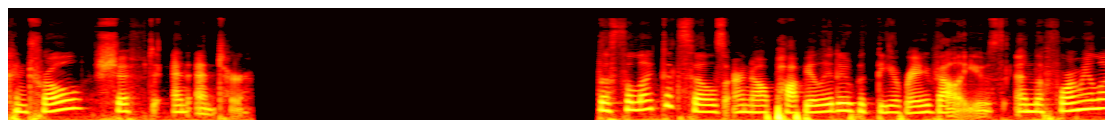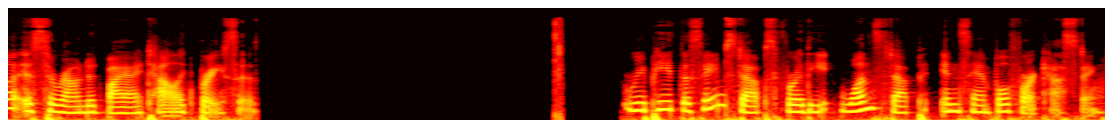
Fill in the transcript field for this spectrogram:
Ctrl, Shift, and Enter. The selected cells are now populated with the array values, and the formula is surrounded by italic braces. Repeat the same steps for the one step in sample forecasting.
